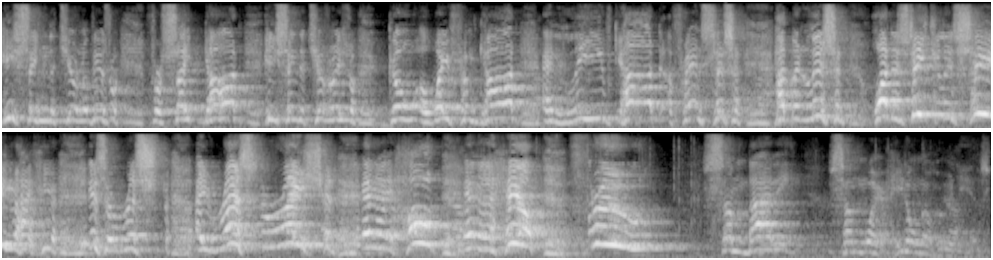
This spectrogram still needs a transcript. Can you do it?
He's seen the children of Israel forsake God. He's seen the children of Israel go away from God and leave God. Friends, listen. But listen, what Ezekiel is seeing right here is a, rest- a restoration and a hope and a help through somebody somewhere. He don't know who it is.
